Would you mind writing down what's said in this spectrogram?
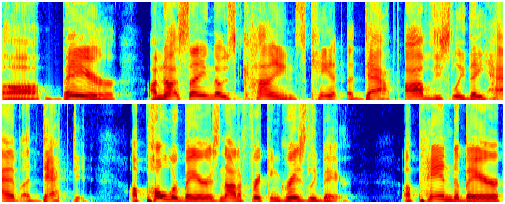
uh, bear, I'm not saying those kinds can't adapt. Obviously, they have adapted. A polar bear is not a freaking grizzly bear. A panda bear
